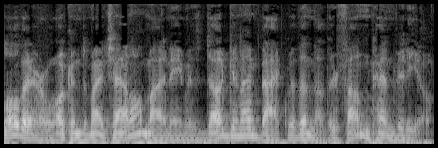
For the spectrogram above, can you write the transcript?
Hello there, welcome to my channel. My name is Doug and I'm back with another fountain pen video.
